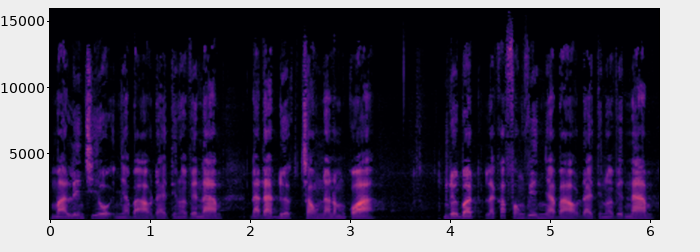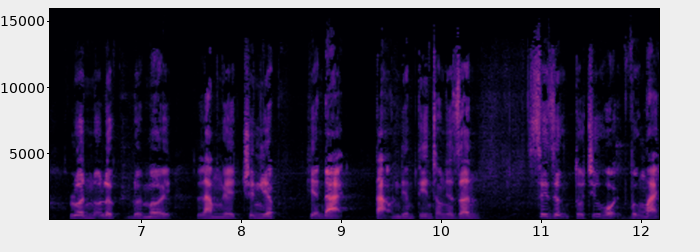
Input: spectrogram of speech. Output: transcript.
mà Liên tri hội Nhà báo Đài Tiếng nói Việt Nam đã đạt được trong 5 năm qua. Nổi bật là các phóng viên nhà báo Đài Tiếng nói Việt Nam luôn nỗ lực đổi mới, làm nghề chuyên nghiệp, hiện đại, tạo niềm tin trong nhân dân, xây dựng tổ chức hội vững mạnh,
